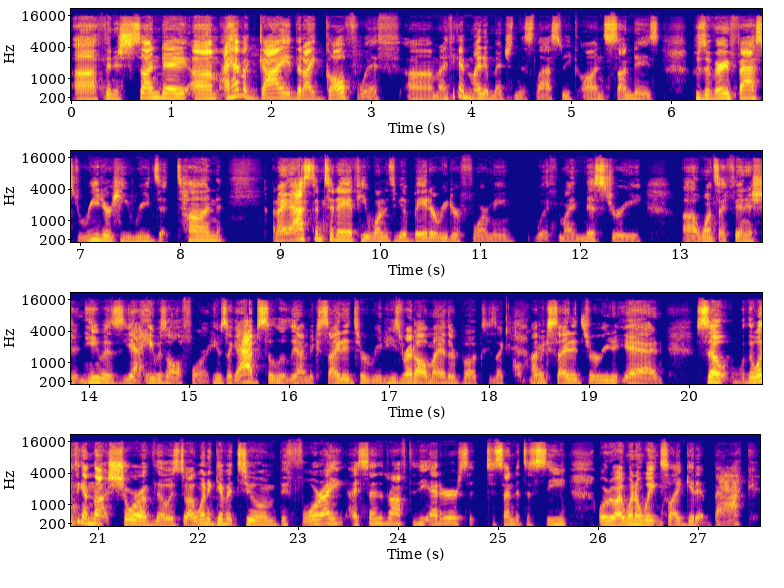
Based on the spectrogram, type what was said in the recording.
uh, finish Sunday. Um, I have a guy that I golf with. Um, I think I might have mentioned this last week on Sundays, who's a very fast reader. He reads a ton. And I asked him today if he wanted to be a beta reader for me with my mystery uh, once I finish it. And he was, yeah, he was all for it. He was like, absolutely, I'm excited to read. He's read all my other books. He's like, oh, I'm excited to read it. Yeah. And so the one thing I'm not sure of though is do I want to give it to him before I, I send it off to the editors to send it to see, or do I want to wait until I get it back?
